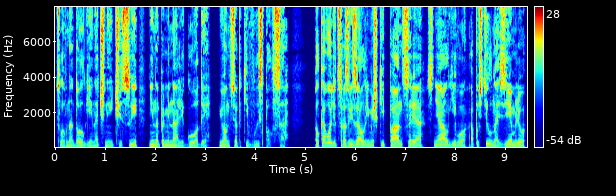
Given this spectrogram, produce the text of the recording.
словно долгие ночные часы не напоминали годы, и он все-таки выспался. Полководец развязал ремешки панциря, снял его, опустил на землю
